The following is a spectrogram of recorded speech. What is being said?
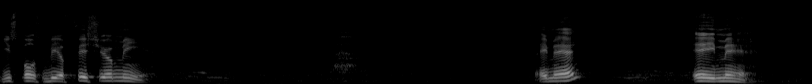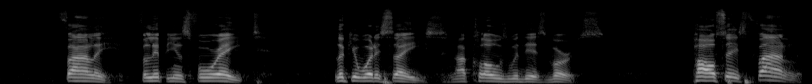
You're supposed to be a fisher of men. Amen. Amen. Finally, Philippians 4 8. Look at what it says. And I'll close with this verse. Paul says, finally,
